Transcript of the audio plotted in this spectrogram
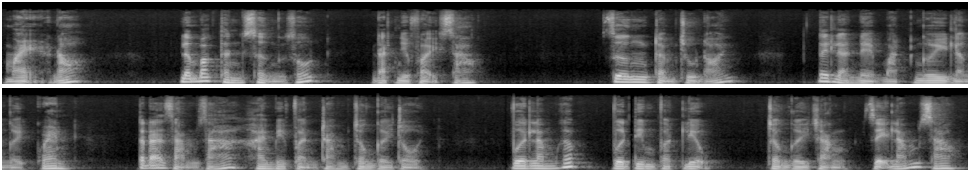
Mẹ nó. Lâm Bắc Thần sững sốt, đặt như vậy sao? Dương Trầm Tru nói, đây là nể mặt ngươi là người quen, ta đã giảm giá 20% cho ngươi rồi. Vừa làm gấp vừa tìm vật liệu, cho ngươi rằng dễ lắm sao?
